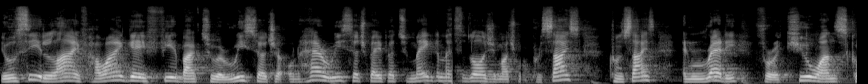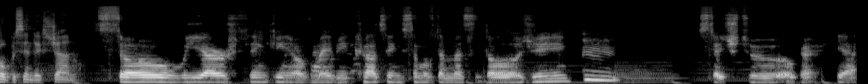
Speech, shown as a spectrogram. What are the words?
You will see live how I gave feedback to a researcher on her research paper to make the methodology much more precise, concise, and ready for a Q1 Scopus Index journal. So we are thinking of maybe cutting some of the methodology. Mm. Stage two, okay, yeah.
